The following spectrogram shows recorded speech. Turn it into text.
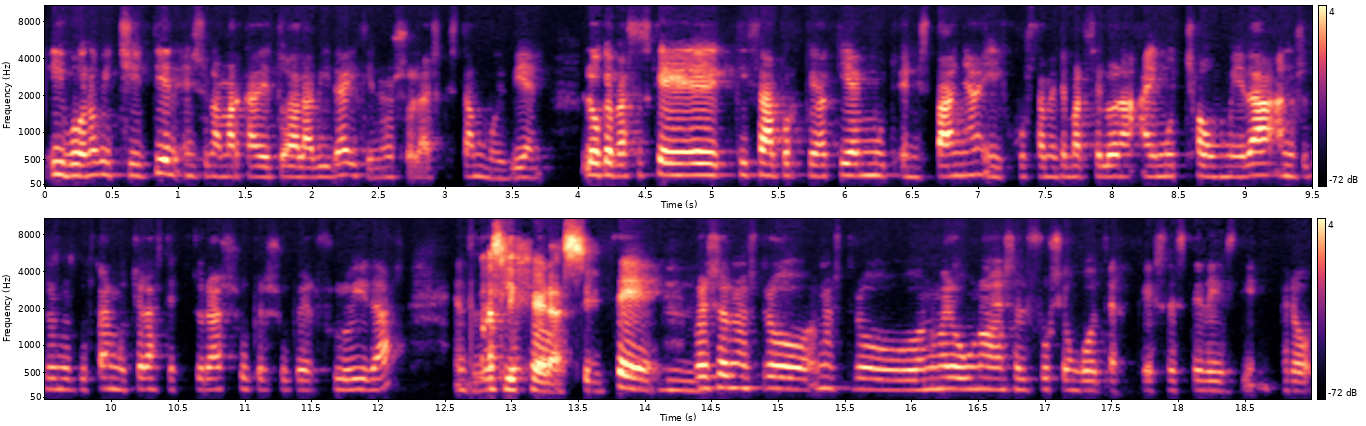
Y bueno, Vichy es una marca de toda la vida y tiene unos solares que están muy bien. Lo que pasa es que quizá porque aquí hay en España y justamente en Barcelona hay mucha humedad, a nosotros nos gustan mucho las texturas súper, súper fluidas. Más ligeras, sí. Sí, mm. por eso nuestro, nuestro número uno es el Fusion Water, que es este de Isdin. Pero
